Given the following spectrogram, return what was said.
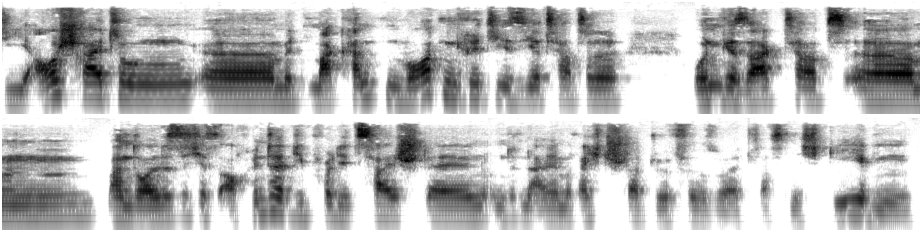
die Ausschreitungen äh, mit markanten Worten kritisiert hatte und gesagt hat, ähm, man solle sich jetzt auch hinter die Polizei stellen und in einem Rechtsstaat dürfe so etwas nicht geben.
